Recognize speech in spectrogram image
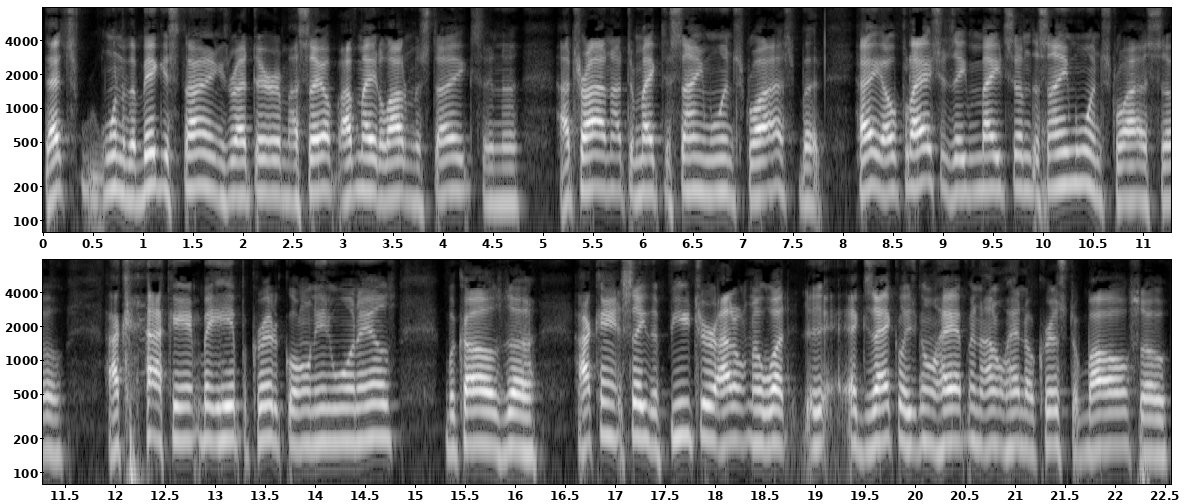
That's one of the biggest things right there. Myself, I've made a lot of mistakes, and uh, I try not to make the same ones twice. But hey, old Flash has even made some of the same ones twice, so I, I can't be hypocritical on anyone else because uh, I can't see the future. I don't know what uh, exactly is going to happen. I don't have no crystal ball, so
